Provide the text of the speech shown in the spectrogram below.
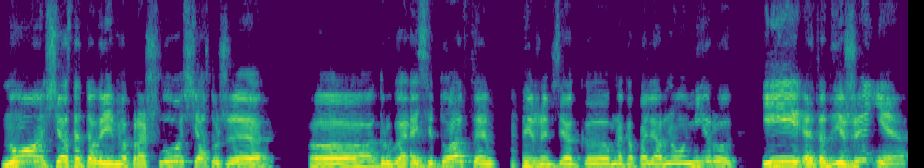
Но сейчас это время прошло, сейчас уже другая ситуация, мы движемся к многополярному миру, и это движение,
